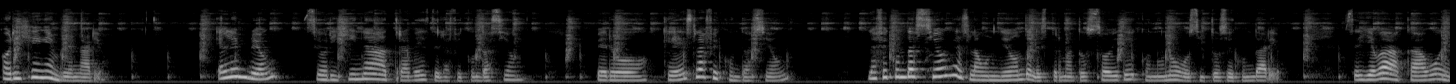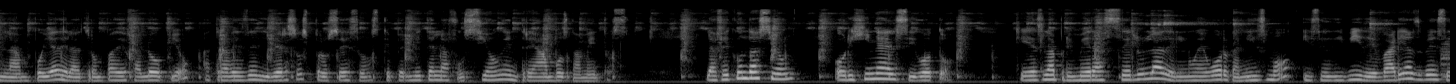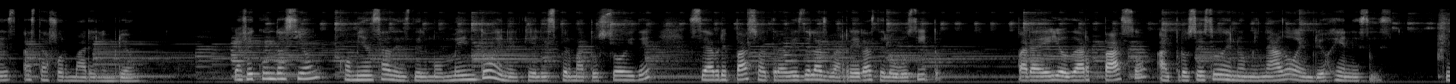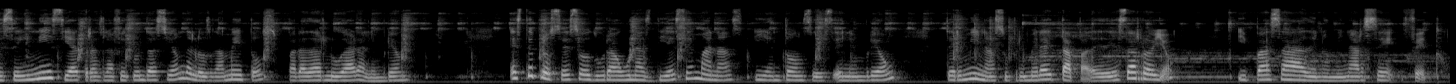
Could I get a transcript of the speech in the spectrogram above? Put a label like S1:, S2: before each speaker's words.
S1: Origen embrionario. El embrión se origina a través de la fecundación. Pero, ¿qué es la fecundación? La fecundación es la unión del espermatozoide con un ovocito secundario. Se lleva a cabo en la ampolla de la trompa de falopio a través de diversos procesos que permiten la fusión entre ambos gametos. La fecundación origina el cigoto, que es la primera célula del nuevo organismo y se divide varias veces hasta formar el embrión. La fecundación comienza desde el momento en el que el espermatozoide se abre paso a través de las barreras del ovocito, para ello dar paso al proceso denominado embriogénesis, que se inicia tras la fecundación de los gametos para dar lugar al embrión. Este proceso dura unas 10 semanas y entonces el embrión termina su primera etapa de desarrollo y pasa a denominarse feto.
